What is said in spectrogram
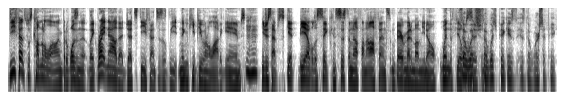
defense was coming along, but it wasn't like right now that Jets defense is elite and they can keep you in a lot of games. Mm-hmm. You just have to get, be able to stay consistent enough on offense and bare minimum, you know, win the field So which so which pick is is the worst pick?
